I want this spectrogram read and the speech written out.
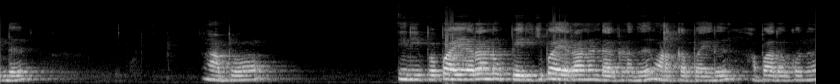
ഉണ്ട്. അപ്പോൾ ഇനിയിപ്പോൾ പയറാണ്. ഉപ്പേരിക്ക് പയറാണ് ഉണ്ടാക്കുന്നത് ഉണക്കപ്പയർ. അപ്പോൾ അതൊക്കെ ഒന്ന്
